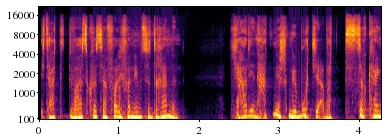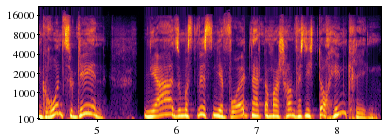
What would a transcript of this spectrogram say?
Ich dachte, du warst kurz davor, dich von ihm zu trennen. Ja, den hatten wir schon gebucht. Ja, aber das ist doch kein Grund zu gehen. Ja, du musst wissen, wir wollten halt nochmal schauen, ob wir es nicht doch hinkriegen.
